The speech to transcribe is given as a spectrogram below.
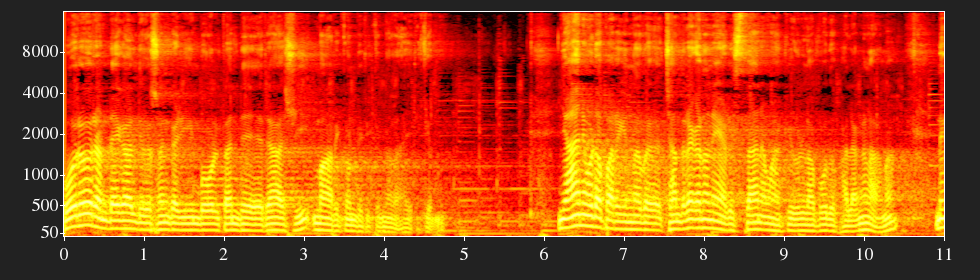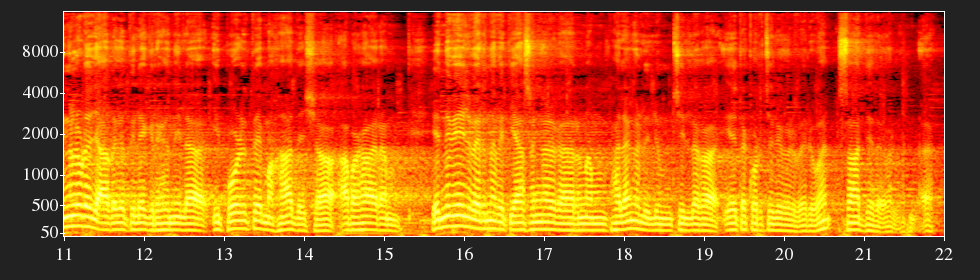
ഓരോ രണ്ടേകാൽ ദിവസം കഴിയുമ്പോൾ തന്റെ രാശി മാറിക്കൊണ്ടിരിക്കുന്നതായിരിക്കും. ഞാനിവിടെ പറയുന്നത് ചന്ദ്രഗണനയെ അടിസ്ഥാനമാക്കിയുള്ള പൊതുഫലങ്ങളാണ്. നിങ്ങളുടെ ജാതകത്തിലെ ഗ്രഹനില ഇപ്പോഴത്തെ മഹാദശ അപഹാരം എന്നിവയിൽ വരുന്ന വ്യത്യാസങ്ങൾ കാരണം ഫലങ്ങളിലും ചില്ലറ ഏറ്റക്കുറച്ചിലുകൾ വരുവാൻ സാധ്യതകളുണ്ട്.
